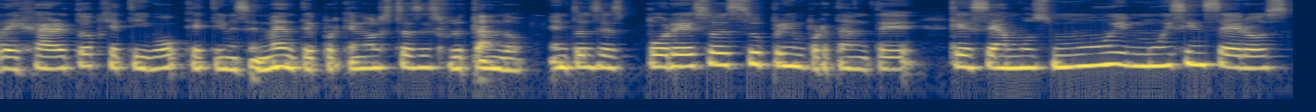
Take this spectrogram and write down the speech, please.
dejar tu objetivo que tienes en mente porque no lo estás disfrutando. Entonces, por eso es súper importante que seamos muy, muy sinceros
